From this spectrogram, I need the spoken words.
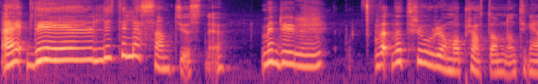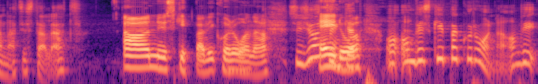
Nej, det är lite ledsamt just nu. Men du, mm. vad, vad, tror du om att prata om någonting annat istället? Ja, nu skippar vi corona. Så jag Hej tänker att om, vi skippar corona, om vi,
